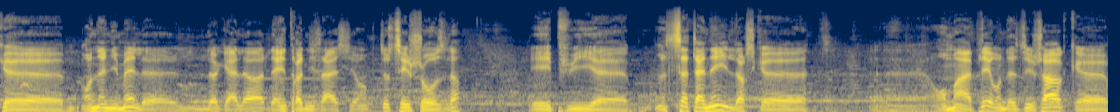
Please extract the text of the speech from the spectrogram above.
qu'on animait le, le gala d'intronisation, puis toutes ces choses-là. Et puis, euh, cette année, lorsque euh, on m'a appelé, on a dit Jacques, euh,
